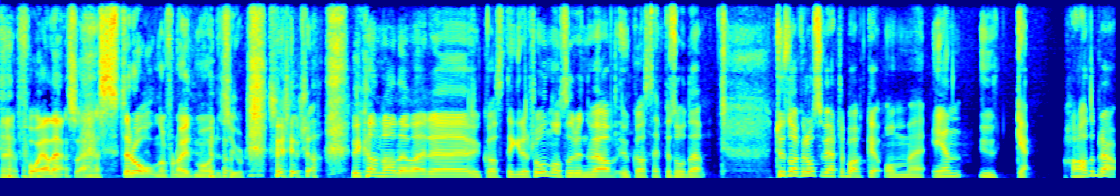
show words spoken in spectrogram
Eh, får jeg det, så er jeg strålende fornøyd med årets jul. Veldig bra. Vi kan la det være ukas digresjon, og så runder vi av ukas episode. Tusen takk for oss. Vi er tilbake om en uke. Ha det bra.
